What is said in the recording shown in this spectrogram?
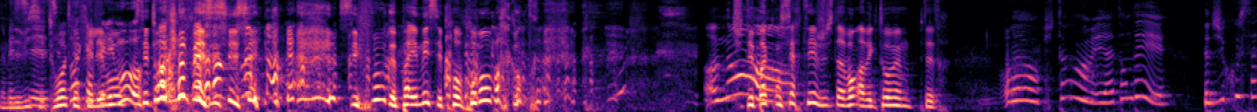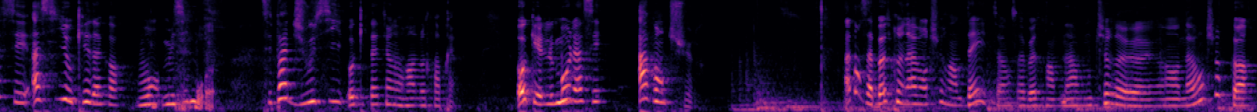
Non, mais c'est- toi qui as fait les mots. mots. C'est toi qui as fait. C'est fou de pas aimer ses propres mots par contre. Oh non Tu t'es pas concerté juste avant avec toi-même, peut-être. Putain, mais attendez. Du coup, ça c'est. Ah si, ok, d'accord. Bon, mais c'est Ouais. c'est pas juicy. Ok, peut-être il y en aura un autre après. Ok, le mot là c'est aventure. Attends, ça peut être une aventure, un date. hein, Ça peut être une aventure, euh, un aventure quoi.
